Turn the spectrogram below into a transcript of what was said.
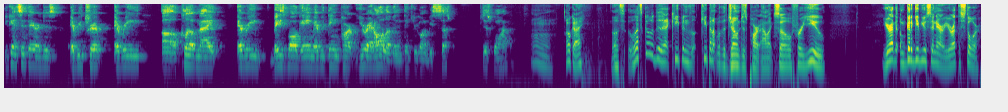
you can't sit there and just every trip, every uh, club night, every baseball game, every theme park, you're at all of it and think you're going to be successful. Just won't happen. Mm, okay. Let's let's go to that keeping keeping up with the Joneses part, Alex. So for you, you're at I'm gonna give you a scenario. You're at the store,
